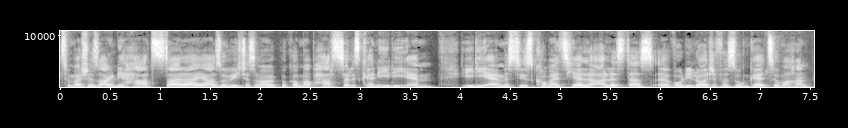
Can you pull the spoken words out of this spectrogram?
Zum Beispiel sagen die Hardstyler ja, so wie ich das immer mitbekommen habe, Hardstyle ist kein EDM. EDM ist dieses kommerzielle, alles das, äh, wo die Leute versuchen, Geld zu machen.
